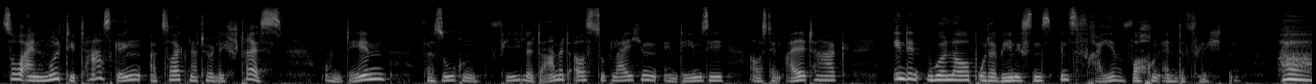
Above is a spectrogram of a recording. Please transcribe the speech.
So ein Multitasking erzeugt natürlich Stress und den versuchen viele damit auszugleichen, indem sie aus dem Alltag in den Urlaub oder wenigstens ins freie Wochenende flüchten. Oh,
